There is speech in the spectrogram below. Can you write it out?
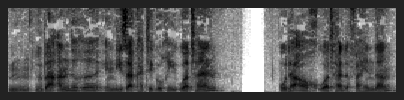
über andere in dieser Kategorie urteilen oder auch Urteile verhindern.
